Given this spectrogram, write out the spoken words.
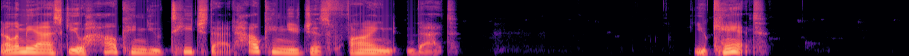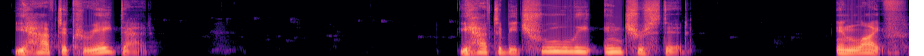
Now let me ask you, how can you teach that? How can you just find that? You can't. You have to create that. You have to be truly interested in life.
